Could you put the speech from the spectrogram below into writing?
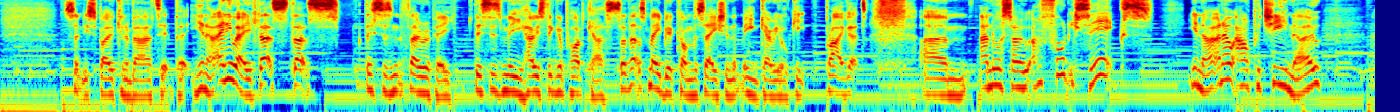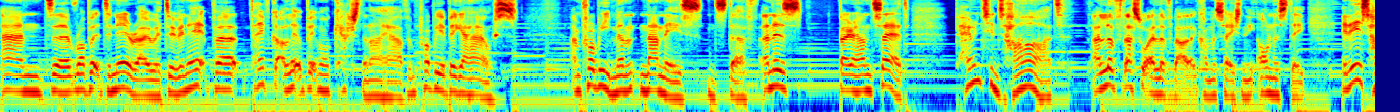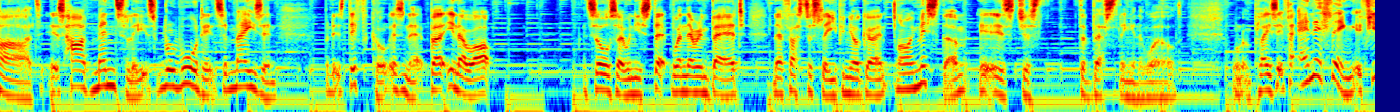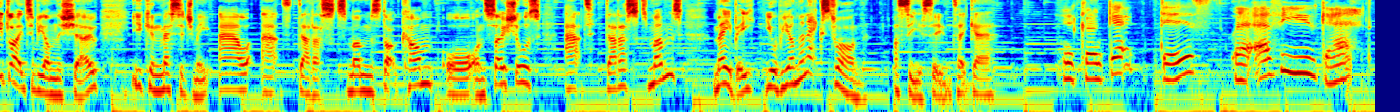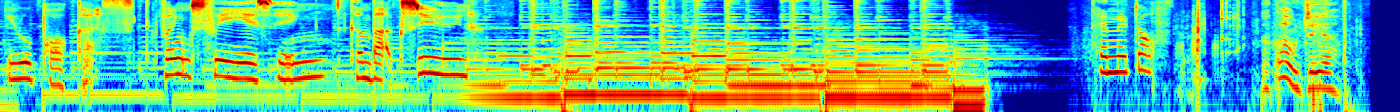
certainly spoken about it. But you know, anyway, that's that's this isn't therapy. This is me hosting a podcast. So that's maybe a conversation that me and Kerry will keep private. Um, and also, I'm 46. You know, I know Al Pacino and uh, Robert De Niro are doing it, but they've got a little bit more cash than I have, and probably a bigger house, and probably nannies and stuff. And as Berihan said, parenting's hard. I love that's what I love about that conversation, the honesty. It is hard. It's hard mentally. It's rewarding. It's amazing, but it's difficult, isn't it? But you know what? It's also when you step when they're in bed, they're fast asleep, and you're going, "Oh, I miss them." It is just the best thing in the world. Wouldn't replace it for anything. If you'd like to be on the show, you can message me al at dadasksmums.com or on socials at dadasksmums. Maybe you'll be on the next one. I'll see you soon. Take care. You can get this wherever you get your podcast. Thanks for listening. Come back soon. Turn it off. Oh dear.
